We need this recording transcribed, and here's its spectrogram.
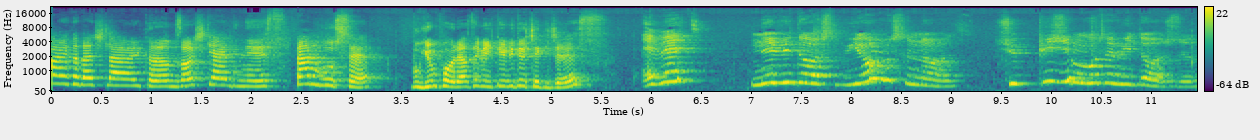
arkadaşlar, kanalımıza hoş geldiniz. Ben Buse. Bugün Poyraz'la birlikte video çekeceğiz. Evet. Ne videosu biliyor musunuz? Sürpriz yumurta videosu.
